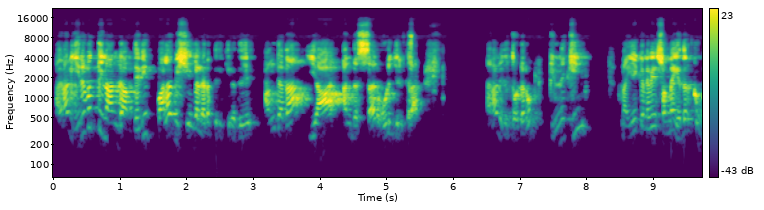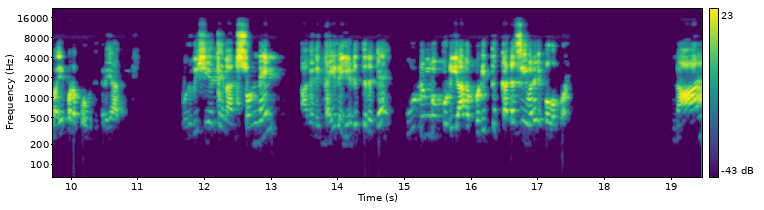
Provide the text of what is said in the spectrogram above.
அதனால இருபத்தி நான்காம் தேதி பல விஷயங்கள் நடந்திருக்கிறது. அங்கதான் யார் அந்த சார் ஒளிஞ்சிருக்கிறார். அதனால் இது தொடரும். இன்னைக்கு நான் ஏற்கனவே சொன்ன எதற்கும் பயப்பட போவது கிடையாது. ஒரு விஷயத்தை நான் சொன்னேன் அதனை கையில எடுத்திருக்க உடும்பு புடியாக பிடித்து கடைசி வரை போக போறேன். நான்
